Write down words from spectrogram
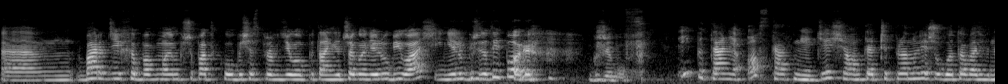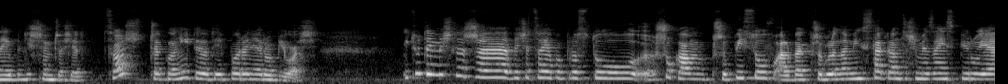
Em, bardziej chyba w moim przypadku by się sprawdziło pytanie, czego nie lubiłaś i nie lubisz do tej pory. Grzybów. I pytanie ostatnie, dziesiąte. Czy planujesz ugotować w najbliższym czasie coś, czego nigdy do tej pory nie robiłaś? I tutaj myślę, że wiecie co, ja po prostu szukam przepisów, albo jak przeglądam Instagram, coś mnie zainspiruje.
